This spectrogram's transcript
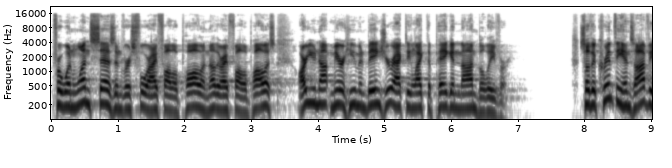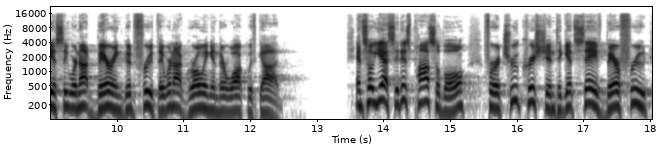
For when one says in verse 4, I follow Paul, another, I follow Apollos, are you not mere human beings? You're acting like the pagan non believer. So the Corinthians obviously were not bearing good fruit, they were not growing in their walk with God. And so, yes, it is possible for a true Christian to get saved, bear fruit,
